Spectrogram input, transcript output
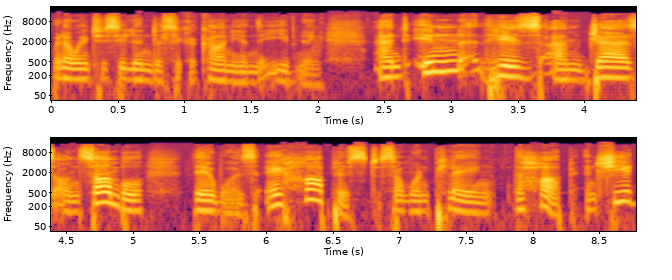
when I went to see Linda Sikhakhane in the evening. And in his um, jazz ensemble, there was a harpist, someone playing the harp. And she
